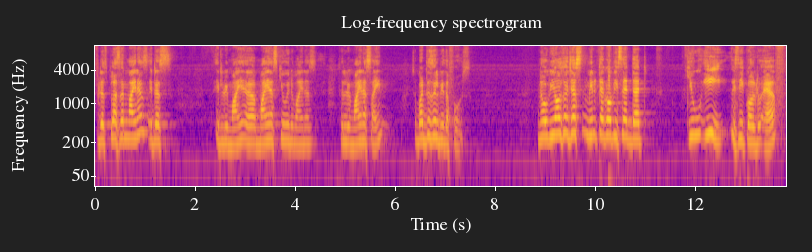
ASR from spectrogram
If it is plus and minus it is it will be uh, minus q into minus so it will be minus sign. So, but this will be the force. Now, we also just minute ago we said that q e is equal to f.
